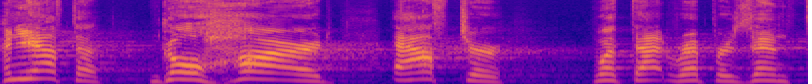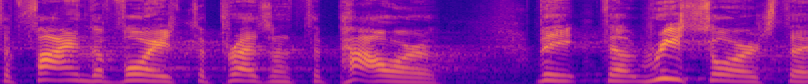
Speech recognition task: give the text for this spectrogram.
And you have to go hard after what that represents to find the voice, the presence, the power, the, the resource, the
